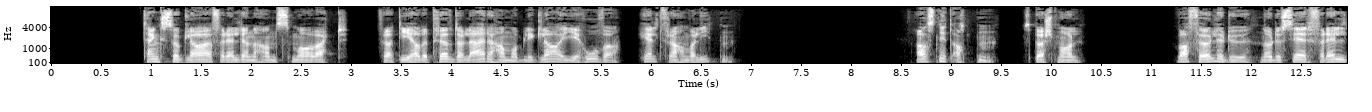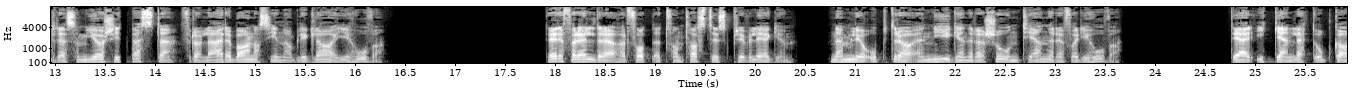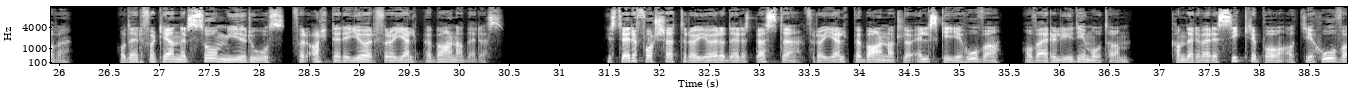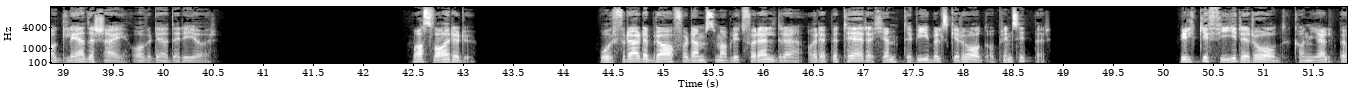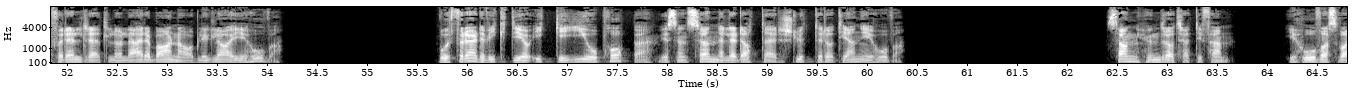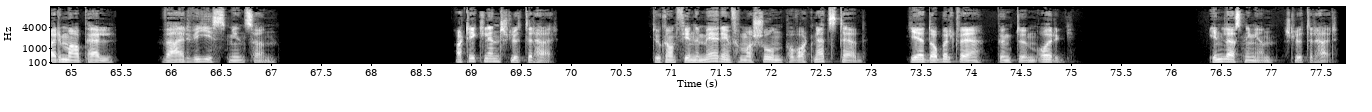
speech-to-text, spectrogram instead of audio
Tenk så glade foreldrene hans må ha vært for at de hadde prøvd å lære ham å bli glad i Jehova helt fra han var liten. Avsnitt 18 Spørsmål Hva føler du når du ser foreldre som gjør sitt beste for å lære barna sine å bli glad i Jehova? Dere foreldre har fått et fantastisk privilegium, nemlig å oppdra en ny generasjon tjenere for Jehova. Det er ikke en lett oppgave, og dere fortjener så mye ros for alt dere gjør for å hjelpe barna deres. Hvis dere fortsetter å gjøre deres beste for å hjelpe barna til å elske Jehova og være lydige mot ham, kan dere være sikre på at Jehova gleder seg over det dere gjør. Hva svarer du? Hvorfor er det bra for dem som har blitt foreldre å repetere kjente bibelske råd og prinsipper? Hvilke fire råd kan hjelpe foreldre til å lære barna å bli glad i Jehova? Hvorfor er det viktig å ikke gi opp håpet hvis en sønn eller datter slutter å tjene Jehova? Sang 135 Jehovas varme appell Vær vis, min sønn. Artikkelen slutter her. Du kan finne mer informasjon på vårt nettsted jw.org. Innlesningen slutter her.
